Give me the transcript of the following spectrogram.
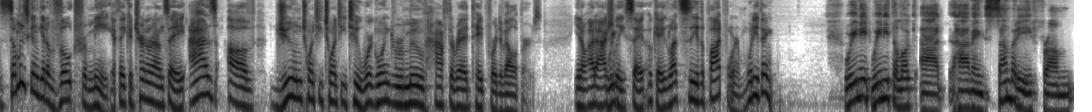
somebody's going to get a vote from me if they could turn around and say, as of June 2022, we're going to remove half the red tape for developers. You know, I'd actually we, say, okay, let's see the platform. What do you think? We need we need to look at having somebody from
